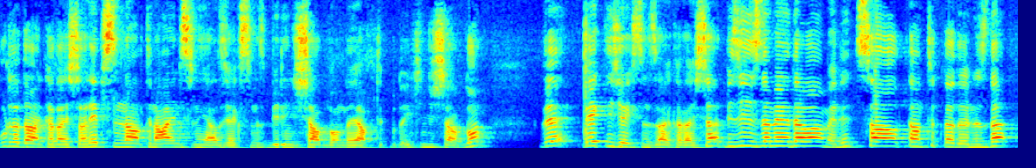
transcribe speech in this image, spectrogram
Burada da arkadaşlar hepsinin altına aynısını yazacaksınız. Birinci şablonda yaptık. Bu da ikinci şablon. Ve bekleyeceksiniz arkadaşlar. Bizi izlemeye devam edin. Sağ alttan tıkladığınızda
